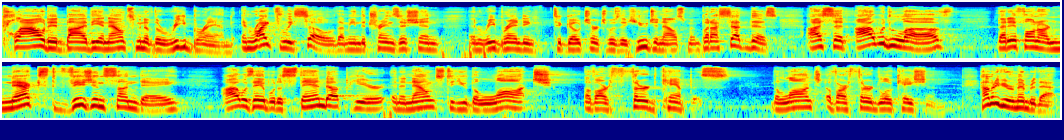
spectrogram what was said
clouded by the announcement of the rebrand, and rightfully so. I mean, the transition and rebranding to Go Church was a huge announcement. But I said this I said, I would love that if on our next Vision Sunday, I was able to stand up here and announce to you the launch of our third campus, the launch of our third location. How many of you remember that?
